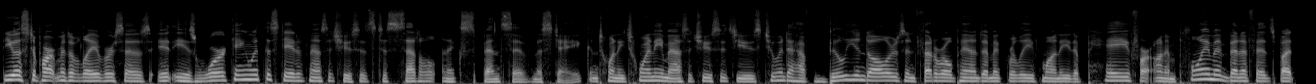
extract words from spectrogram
The U.S. Department of Labor says it is working with the state of Massachusetts to settle an expensive mistake. In 2020, Massachusetts used $2.5 billion in federal pandemic relief money to pay for unemployment benefits, but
